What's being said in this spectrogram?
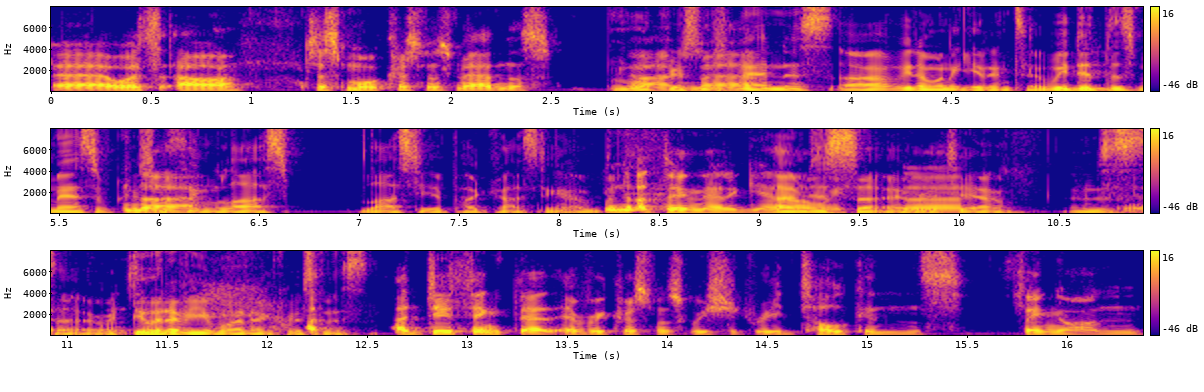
Uh, what's oh, just more Christmas madness. More Christmas uh, madness. Uh, we don't want to get into it. We did this massive Christmas Nah. thing last last year podcasting. I'm, We're not doing that again. I'm just we? so over Nah. it. Yeah. I'm just Yeah, it. Do whatever you want on Christmas. I do think that every Christmas we should read Tolkien's thing on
